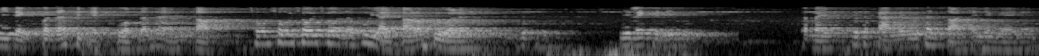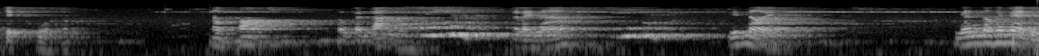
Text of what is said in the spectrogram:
มีเด็กคนนั้นสิบเอ็ดขวบนะแม่มันตอบ โชว์โชว์โชว์โชว์แล้วผู้ใหญ่ฟังแล้วกลัวเลย นี่เล็กไปนิดนึงสมัยพุทธกาลไม่รู้ท่านสอนกันยังไงนะเจ็ดขวบครับอ้าพ่อตรงกันบ้านนะอะไรนะ นิดหน่อย งั้นต้องให้แม่ดู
